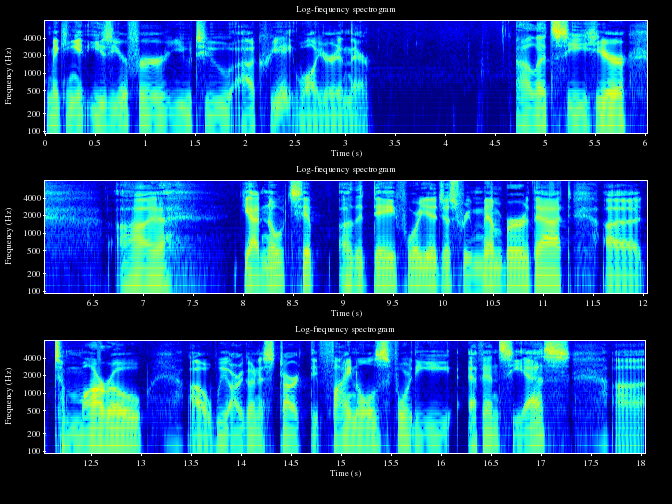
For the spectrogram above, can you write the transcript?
making it easier for you to uh, create while you're in there. Uh, let's see here. Uh, yeah, no tip of the day for you. Just remember that uh, tomorrow uh, we are going to start the finals for the FNCS. Uh,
